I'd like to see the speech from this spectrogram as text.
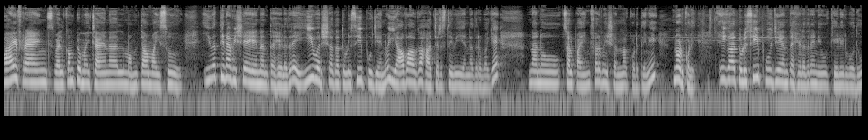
Hi friends welcome to my channel Mamata Mysore ಇವತ್ತಿನ ವಿಷಯ ಏನಂತ ಹೇಳಿದ್ರೆ, ಈ ವರ್ಷದ ತುಳಸಿ ಪೂಜೆಯನ್ನು ಯಾವಾಗ ಆಚರಿಸ್ತೀವಿ ಅನ್ನೋದ್ರ ಬಗ್ಗೆ ನಾನು ಸ್ವಲ್ಪ ಇನ್ಫಾರ್ಮೇಷನ್ನ ಕೊಡ್ತೀನಿ. ನೋಡ್ಕೊಳ್ಳಿ. ಈಗ ತುಳಸಿ ಪೂಜೆ ಅಂತ ಹೇಳಿದ್ರೆ ನೀವು ಕೇಳಿರ್ಬೋದು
